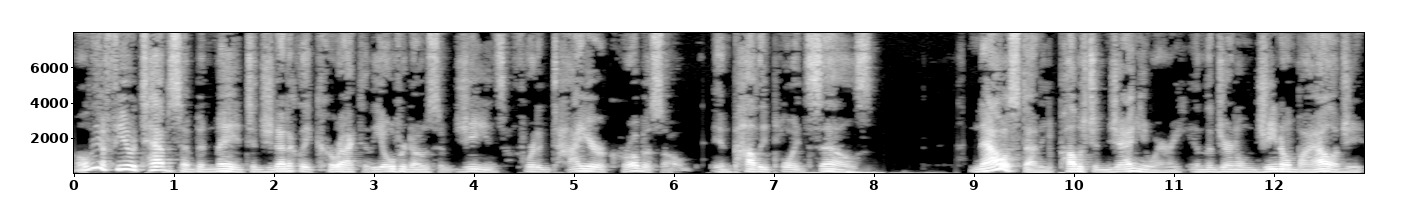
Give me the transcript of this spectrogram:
only a few attempts have been made to genetically correct the overdose of genes for an entire chromosome in polyploid cells. Now a study published in January in the journal Genome Biology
